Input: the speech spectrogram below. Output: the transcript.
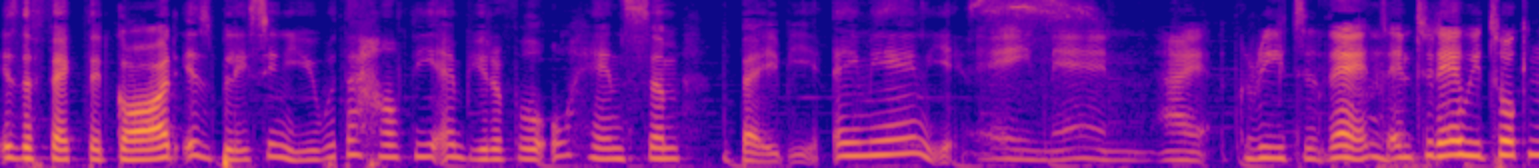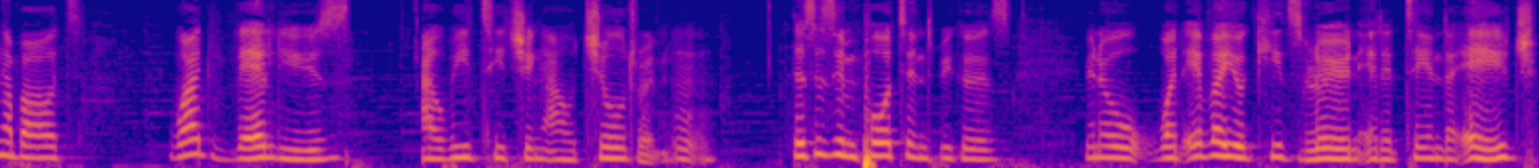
is the fact that God is blessing you with a healthy and beautiful or handsome baby. Amen. Yes. Amen. I agree to that. And today we're talking about what values are we teaching our children. Mm. This is important because, you know, whatever your kids learn at a tender age,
